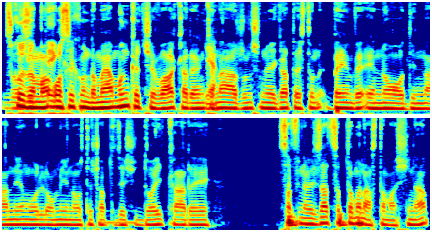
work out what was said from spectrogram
Scuză-mă, Logitech. o secundă, mai am încă ceva care încă Ia. n-a ajuns și nu e gata. Este un BMW E9 din anul 1972 care s-a finalizat săptămâna asta mașina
